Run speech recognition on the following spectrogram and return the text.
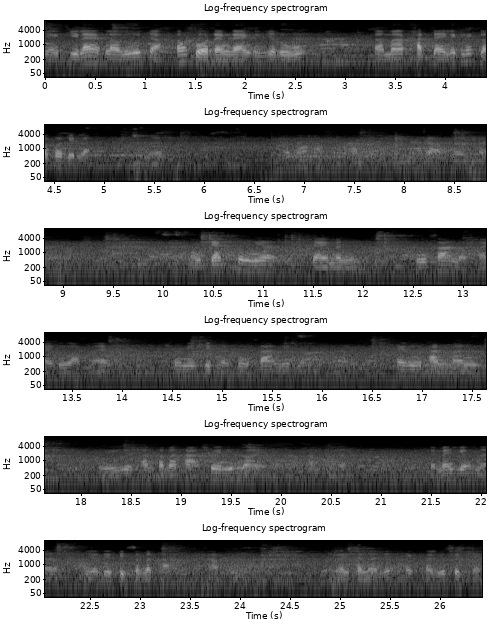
อย่างทีแรกเรารู้จักต้องโกรธแรง ๆ ถึงจะรู้ แต่มาขัดใจเล็ก ๆ เราก็เห็นแล้วนะ ของแจ็คช่วงเนี้ยใจมันฟุ้งซ่านออกไปดูออกไหมช่วงนี้จิตมันฟุ้งซ่านนิดนึงนะให้รู้ทันมัน หรือจะทำสมถะช่วยนิดหน่อยนะแต่ไม่เยอะนะเยอะเดี๋ยวติดสมถะครับเลยขนาดนี้ให้คอยรู้สึกนะ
